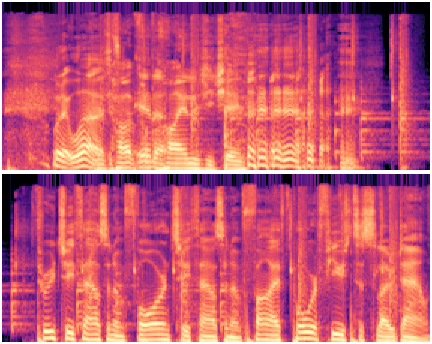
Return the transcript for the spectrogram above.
well, it It's worked. high, you proper know. high energy tune. Through 2004 and 2005, Paul refused to slow down,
